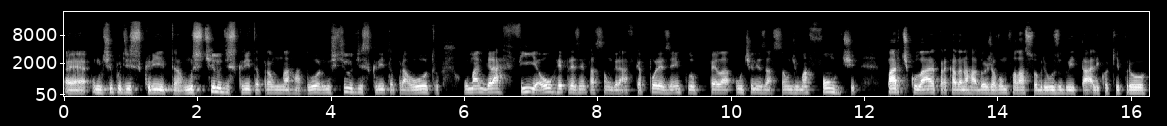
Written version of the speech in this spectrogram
é, um tipo de escrita, um estilo de escrita para um narrador, um estilo de escrita para outro, uma grafia ou representação gráfica, por exemplo, pela utilização de uma fonte particular para cada narrador. Já vamos falar sobre o uso do itálico aqui para o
